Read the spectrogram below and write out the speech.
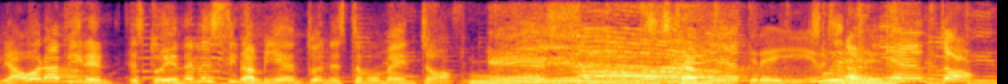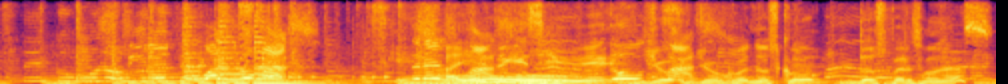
Y ahora miren, estoy en el estiramiento en este momento. Estiramiento. Increíble. Estiramiento. Estiren cuatro más. Tres Hay más. gente que sí ve- Dos yo, más. yo conozco dos personas,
